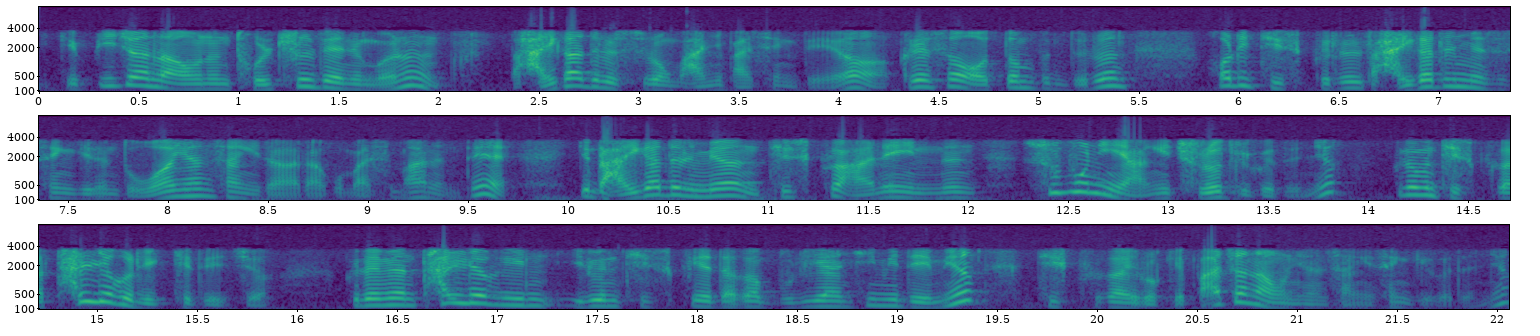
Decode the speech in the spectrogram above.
이렇게 삐져나오는 돌출되는 거는 나이가 들수록 많이 발생돼요. 그래서 어떤 분들은 허리 디스크를 나이가 들면서 생기는 노화 현상이다라고 말씀하는데 나이가 들면 디스크 안에 있는 수분이 양이 줄어들거든요. 그러면 디스크가 탄력을 잃게 되죠. 그러면 탄력이 잃은 디스크에다가 무리한 힘이 되면 디스크가 이렇게 빠져나오는 현상이 생기거든요.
